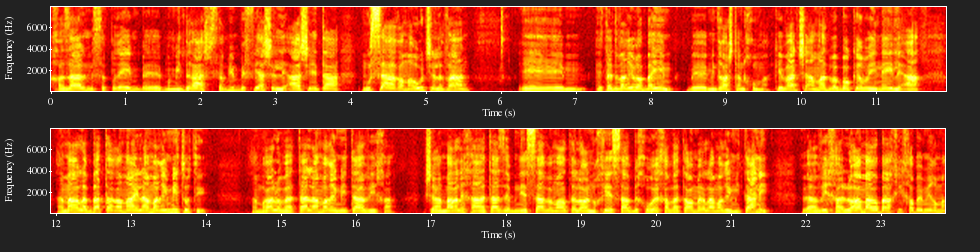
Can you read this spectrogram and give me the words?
חז"ל מספרים במדרש, שמים בפיה של לאה, שהיא הייתה מושא הרמאות של לבן, אמ, את הדברים הבאים במדרש תנחומה. כיוון שעמד בבוקר והנה לאה, אמר לה, בת הרמאי, למה רימית אותי? אמרה לו, ואתה למה רימית אביך? כשאמר לך, אתה זה בני עשיו, אמרת לו, אנוכי עשיו בכורך, ואתה אומר, למה רימיתני? ואביך לא אמר באחיך במרמה.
